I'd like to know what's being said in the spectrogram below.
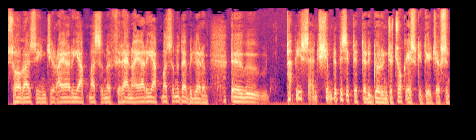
Sonra zincir ayarı yapmasını, fren ayarı yapmasını da bilirim. Ee, Tabii sen şimdi bisikletleri görünce çok eski diyeceksin.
